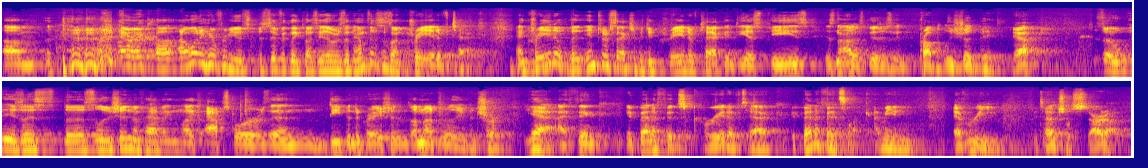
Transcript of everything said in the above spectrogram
Um, Eric, uh, I want to hear from you specifically because there was an emphasis on creative tech, and creative the intersection between creative tech and DSPs is not as good as it probably should be. Yeah. So, is this the solution of having like app stores and deep integrations? I'm not really even sure. Yeah, I think it benefits creative tech. It benefits like I mean every potential startup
